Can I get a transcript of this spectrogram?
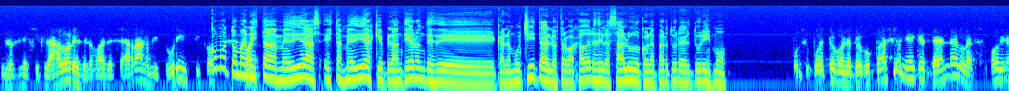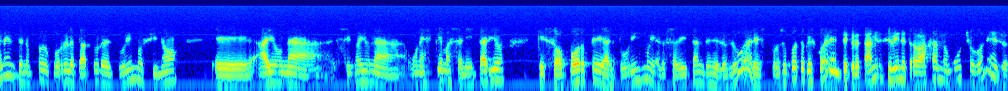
y los legisladores de los valles serranos y turísticos. ¿Cómo toman estas medidas, estas medidas que plantearon desde Calamuchita los trabajadores de la salud con la apertura del turismo? Por supuesto, con la preocupación y hay que atenderlas. Obviamente no puede ocurrir la apertura del turismo si no eh, hay una si no hay una, un esquema sanitario que soporte al turismo y a los habitantes de los lugares. Por supuesto que es coherente, pero también se viene trabajando mucho con ellos.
